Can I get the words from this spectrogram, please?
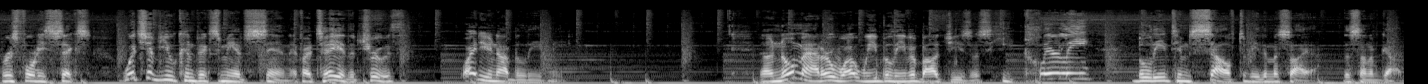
verse 46 Which of you convicts me of sin? If I tell you the truth, why do you not believe me? Now, no matter what we believe about Jesus, he clearly believed himself to be the Messiah, the Son of God.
